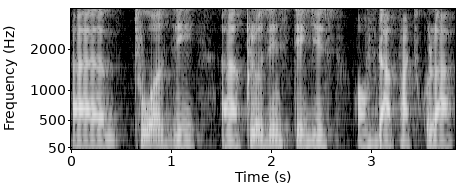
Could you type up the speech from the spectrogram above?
uh, towards the uh, closing stages of that particular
